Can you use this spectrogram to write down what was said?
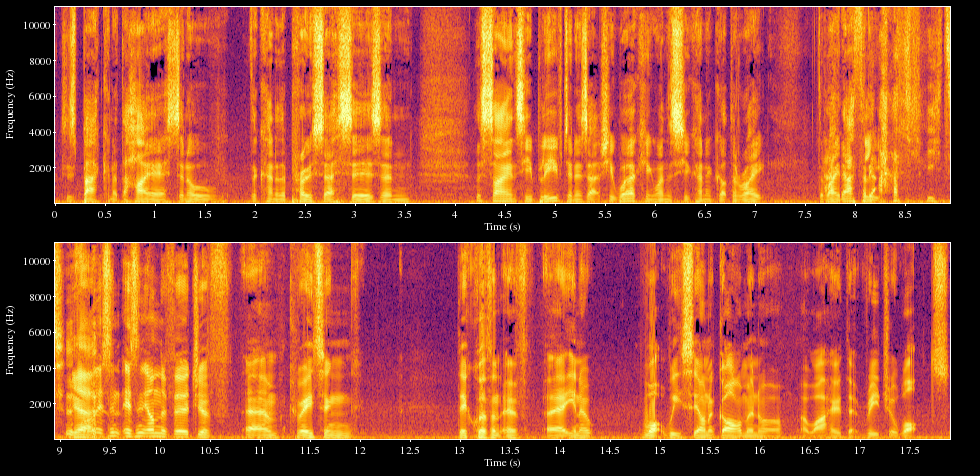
'Cause He's back and at the highest, and all the kind of the processes and the science he believed in is actually working once you kind of got the right, the right athlete. The athlete. Yeah. Well, isn't isn't he on the verge of um, creating the equivalent of uh, you know what we see on a Garmin or a Wahoo that reads your watts,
